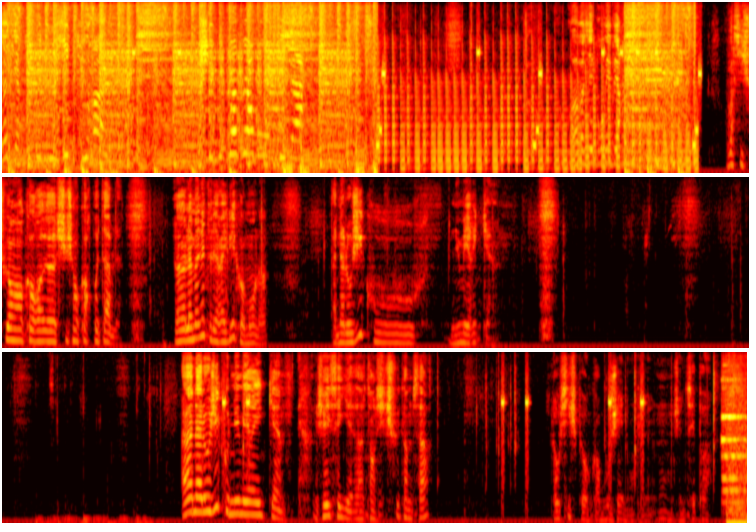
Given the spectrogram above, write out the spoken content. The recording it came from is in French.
Là, il y a un petit peu de musique qui râle. Je sais plus quoi faire, mon bizarre. On va passer pour mes permis. On va voir si je suis encore, euh, si je suis encore potable. Euh, la manette, elle est réglée comment, là? Analogique ou numérique? Analogique ou numérique? J'ai essayé. Attends, si je fais comme ça. Là aussi, je peux encore bouger, donc euh, hmm, je ne sais pas. Là,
